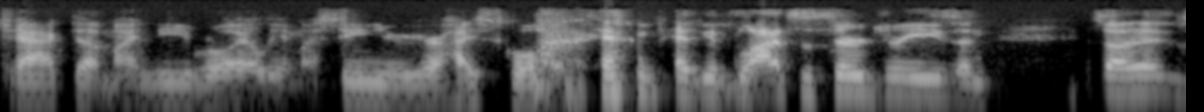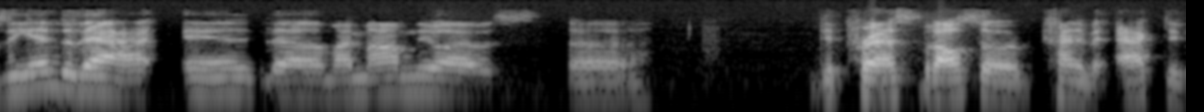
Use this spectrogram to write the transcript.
jacked up my knee royally in my senior year of high school, and had lots of surgeries, and so it was the end of that. And uh, my mom knew I was uh, depressed, but also kind of an active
